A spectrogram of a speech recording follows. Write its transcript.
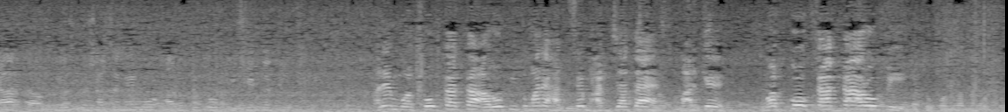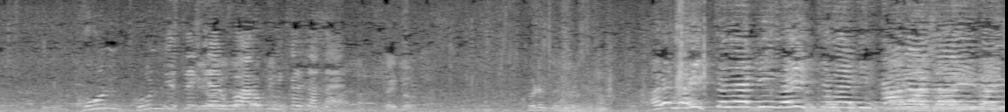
क्या अ, पुलिस प्रशासन है वो आरोपी को पीछे कर दी अरे मक्कोका का आरोपी तुम्हारे हाथ से भाग जाता है मार के। मक्कोका का आरोपी। खून खून जिसने किया वो आरोपी निकल जाता है। अरे नहीं चलेगी नहीं चलेगी। तानाशाही नहीं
